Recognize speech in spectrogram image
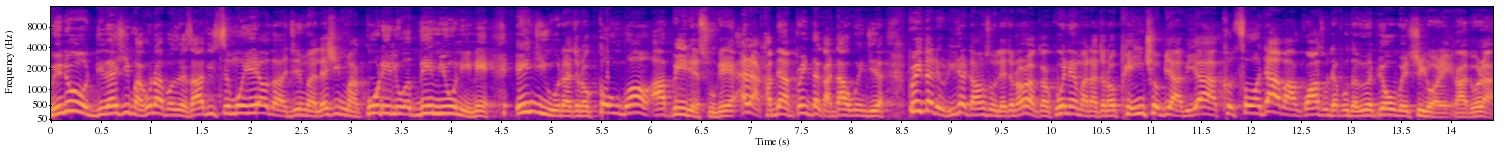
မင်းတို့ဒီလက်ရှိမှာခုနပြောဆိုဇာဗီစမွေရောက်လာခြင်းမှာလက်ရှိမှာကိုရီလိုအသင်းမျိုးအနေနဲ့အင်ဂျီကိုဒါကျွန်တော်ကုံသွားအောင်အားပေးတယ်ဆိုခဲ့အဲ့ဒါခမပြပြိတက်ကတာဝန်ကြီးတာပြိတက်တွေကိုဒီတက်တောင်းဆိုလဲကျွန်တော်တို့ကကွင်းထဲမှာဒါကျွန်တော်ဖိန်းချွတ်ပြပြီးအာစော်ကြပါကွာဆိုတဲ့ပုံစံမျိုးပဲပြောဖို့ပဲရှိတော့တယ်ငါပြောတာ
